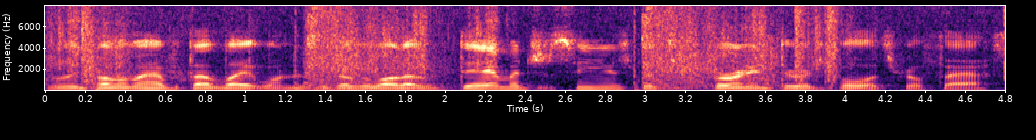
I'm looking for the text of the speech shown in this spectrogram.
The only problem I have with that light one is it does a lot of damage it seems, but it's burning through its bullets real fast.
